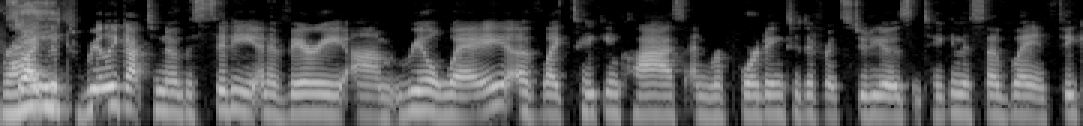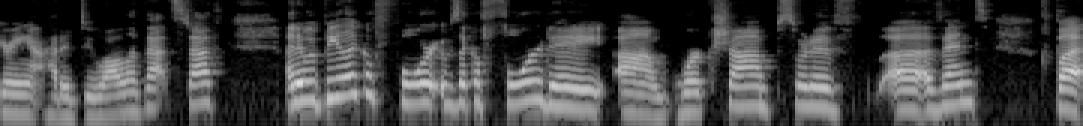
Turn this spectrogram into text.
So i just really got to know the city in a very um, real way of like taking class and reporting to different studios and taking the subway and figuring out how to do all of that stuff. And it would be like a four it was like a four day um, workshop sort of uh, event but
